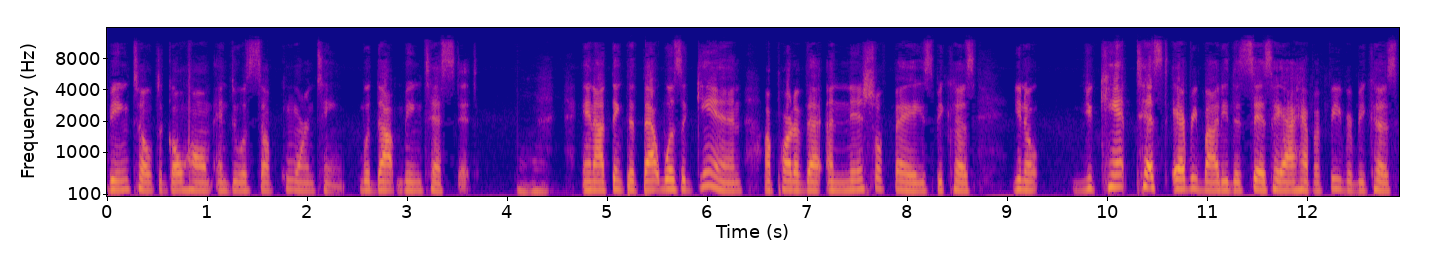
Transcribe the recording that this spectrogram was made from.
being told to go home and do a self quarantine without being tested. Mm-hmm. And I think that that was again a part of that initial phase because you know you can't test everybody that says, "Hey, I have a fever," because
